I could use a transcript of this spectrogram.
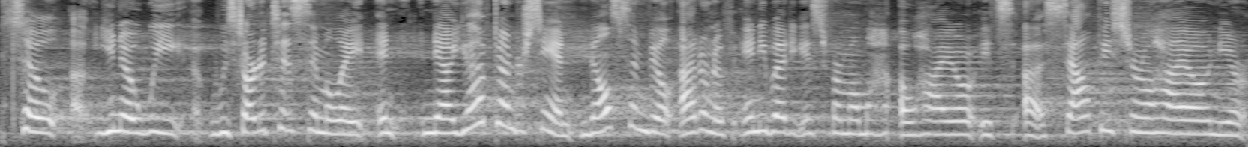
so, uh, you know, we, we started to assimilate. And now you have to understand, Nelsonville, I don't know if anybody is from Ohio, it's uh, southeastern Ohio near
